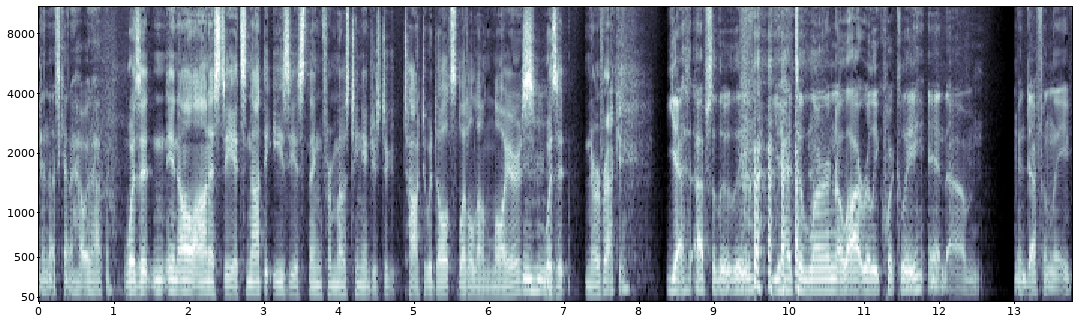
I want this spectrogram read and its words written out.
and that's kind of how it happened. Was it, in, all honesty, it's not the easiest thing for most teenagers to talk to adults, let alone lawyers. Mhm. Was it nerve wracking? Yes, absolutely. you had to learn a lot really quickly, and um, and definitely,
